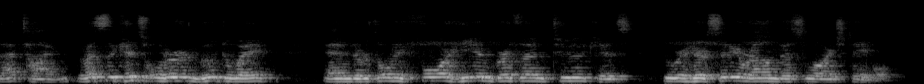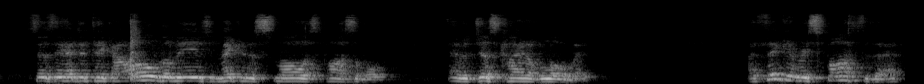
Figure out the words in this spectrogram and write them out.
that time. The rest of the kids older and moved away, and there was only four, he and Bertha and two of the kids, who were here sitting around this large table. He says they had to take out all the leaves and make it as small as possible, and it was just kind of lonely. I think in response to that,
